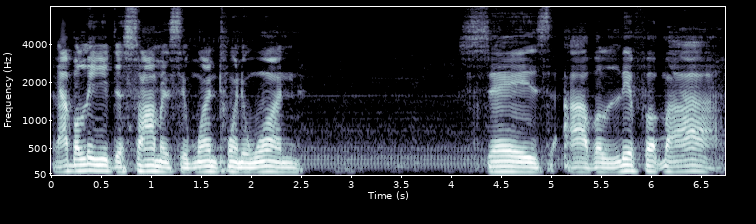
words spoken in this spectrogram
And I believe the psalmist in 121 says, I will lift up my eyes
